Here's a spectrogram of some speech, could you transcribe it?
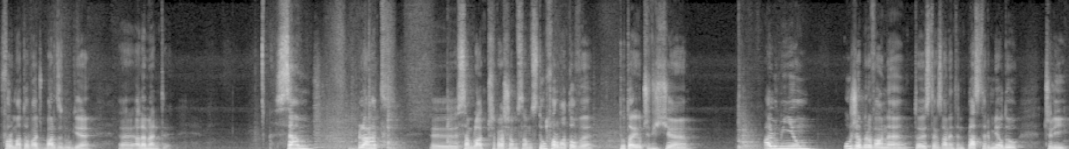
formatować bardzo długie e, elementy. Sam blat, e, sam blat, przepraszam, sam stół formatowy, tutaj oczywiście aluminium użebrowane, to jest tak zwany ten plaster miodu, czyli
